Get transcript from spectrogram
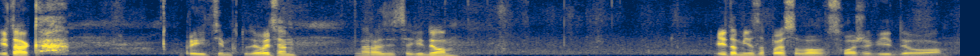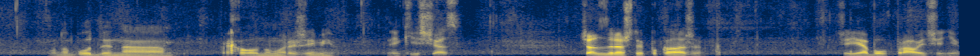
І так, привіт всім, хто дивиться. Наразі це відео. Літом я записував схоже відео. Воно буде на прихованому режимі на якийсь час. Час зрештою покаже, чи я був правий чи ні.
